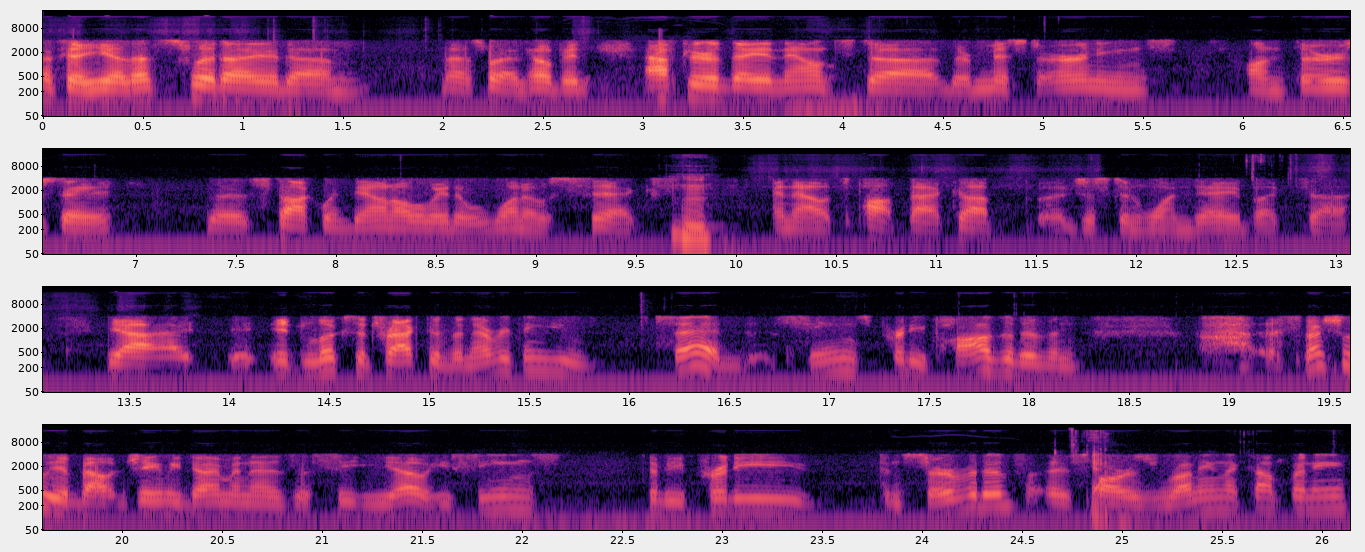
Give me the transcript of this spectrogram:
Okay, yeah, that's what I'd um, that's what I'd hope. It, after they announced uh, their missed earnings on Thursday, the stock went down all the way to 106. Mm-hmm and now it's popped back up uh, just in one day. But uh, yeah, it, it looks attractive, and everything you've said seems pretty positive, and especially about Jamie Dimon as a CEO. He seems to be pretty conservative as yeah. far as running the company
